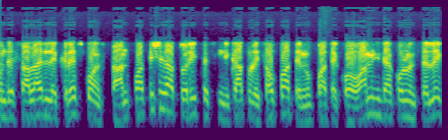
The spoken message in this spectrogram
unde salariile cresc constant, poate și datorită sindicatului sau poate nu, poate că oamenii de acolo înțeleg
